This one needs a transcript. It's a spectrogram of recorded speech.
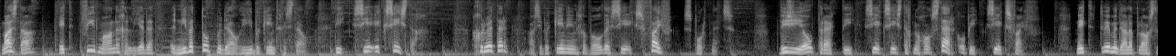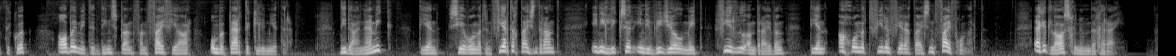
Mazda het 4 maande gelede 'n nuwe topmodel hier bekend gestel, die CX-60. Groter as die bekende en gewilde CX-5 sportnuts. Visueel trek die CX-60 nogal sterk op die CX-5. Net twee modelle plaaslik te koop, albei met 'n diensplan van 5 jaar onbeperkte kilometer. Die Dynamic teen R740 000 en die Lexer Individual met vierwielaandrywing teen 844500. Ek het laasgenoemde gery.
